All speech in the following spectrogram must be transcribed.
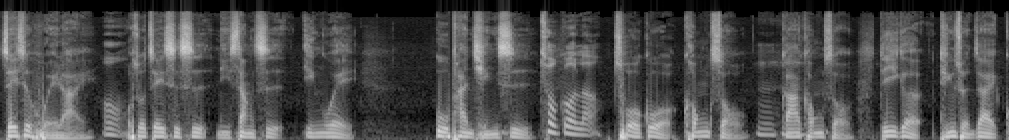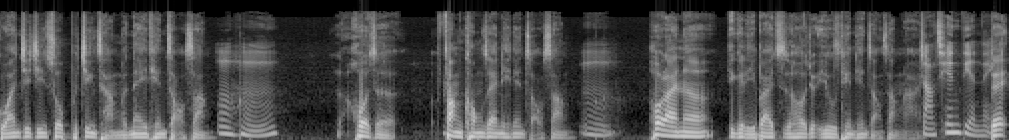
这一次回来，哦，我说这一次是你上次因为。误判情势，错过了，错过空手，嗯，嘎空手。第一个停损在国安基金说不进场的那一天早上，嗯哼，或者放空在那天早上，嗯。后来呢，一个礼拜之后就一路天天涨上来，涨千点呢？对，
